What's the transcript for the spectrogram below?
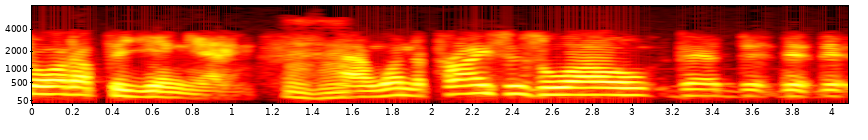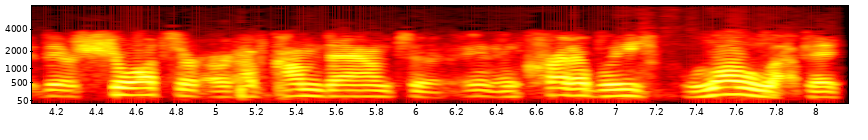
short up the yin yang. Mm-hmm. And when the price is low, their their, their shorts are, are, have come down to an incredibly low level. Okay,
